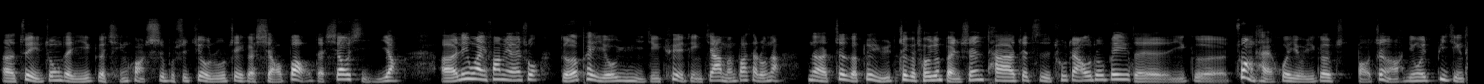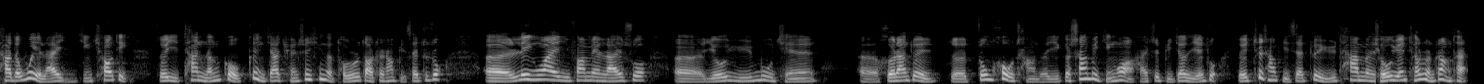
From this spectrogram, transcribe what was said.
呃，最终的一个情况是不是就如这个小报的消息一样？呃，另外一方面来说，德佩由于已经确定加盟巴塞罗那。那这个对于这个球员本身，他这次出战欧洲杯的一个状态会有一个保证啊，因为毕竟他的未来已经敲定，所以他能够更加全身心的投入到这场比赛之中。呃，另外一方面来说，呃，由于目前呃，荷兰队的中后场的一个伤病情况还是比较的严重，所以这场比赛对于他们球员调整状态、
